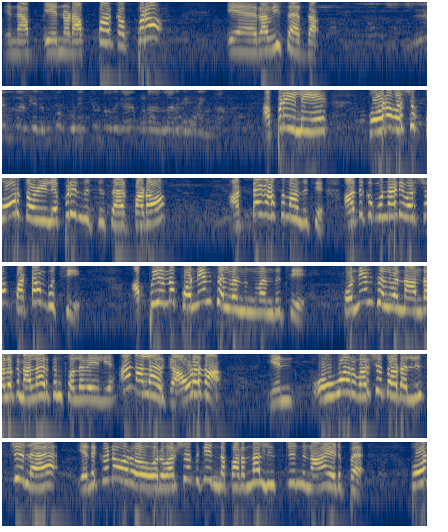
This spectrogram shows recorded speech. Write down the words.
என்ன அப்- என்னோட அப்பாக்கு அப்புறம் என் ரவி சார் தான். அப்படி இல்லையே. போன வருஷம் போர் தொழில் எப்படி இருந்துச்சு சார் படம்? அட்டகாசமா இருந்துச்சு. அதுக்கு முன்னாடி வருஷம் பட்டாம்பூச்சி அப்பயும் தான் பொன்னியின் செல்வன் வந்துச்சு. பொன்னியின் செல்வன் நான் அந்த அளவுக்கு நல்லா இருக்குன்னு சொல்லவே இல்லையா. ஆ நல்லா இருக்கு. அவ்வளவுதான். என் ஒவ்வொரு வருஷத்தோட லிஸ்ட்ல எனக்குன்னு ஒரு ஒரு வருஷத்துக்கு இந்த படம் தான் லிஸ்ட்னு நான் எடுப்பேன். போன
